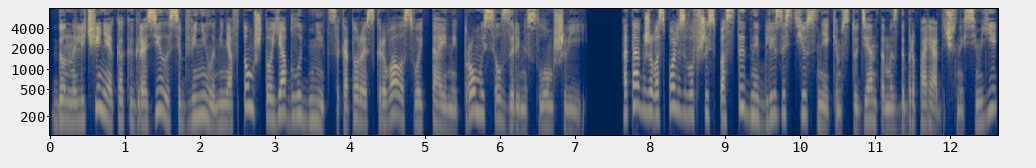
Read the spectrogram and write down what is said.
Донна Личиния, как и грозилась, обвинила меня в том, что я блудница, которая скрывала свой тайный промысел за ремеслом швеи, а также, воспользовавшись постыдной близостью с неким студентом из добропорядочной семьи,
